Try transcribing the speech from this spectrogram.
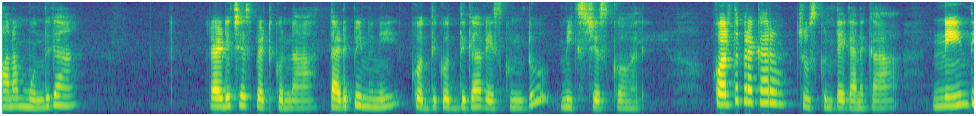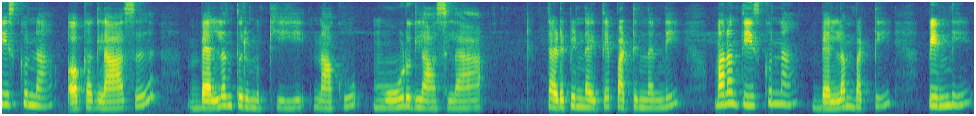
మనం ముందుగా రెడీ చేసి పెట్టుకున్న తడిపిండిని కొద్ది కొద్దిగా వేసుకుంటూ మిక్స్ చేసుకోవాలి. కొలత ప్రకారం చూసుకుంటే కనుక నేను తీసుకున్న ఒక గ్లాసు బెల్లం తురుముకి నాకు మూడు గ్లాసుల తడిపిండి అయితే పట్టిందండి. మనం తీసుకున్న బెల్లం బట్టి పిండి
